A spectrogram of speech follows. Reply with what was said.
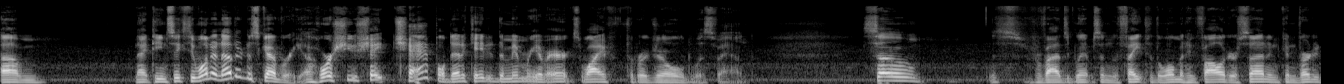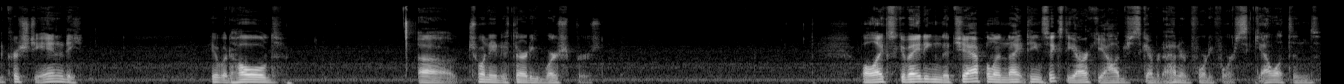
Um, 1961, another discovery. A horseshoe shaped chapel dedicated to the memory of Eric's wife, Thrajold, was found. So, this provides a glimpse into the fate of the woman who followed her son and converted to Christianity. It would hold uh, 20 to 30 worshippers. While excavating the chapel in 1960, archaeologists discovered 144 skeletons.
